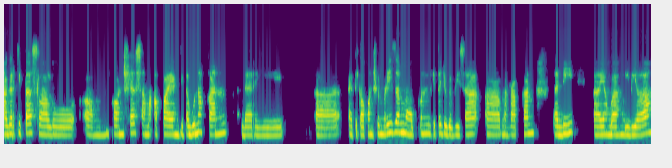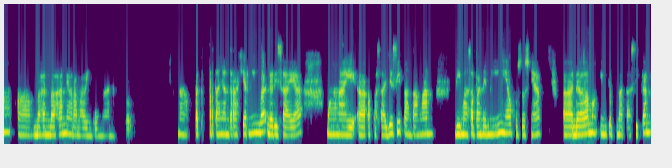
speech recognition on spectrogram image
agar kita selalu um, conscious sama apa yang kita gunakan dari uh, ethical consumerism maupun kita juga bisa uh, menerapkan tadi uh, yang Mbak Anggi bilang bahan-bahan uh, yang ramah lingkungan. Gitu. Nah, pertanyaan terakhir nih Mbak dari saya mengenai uh, apa saja sih tantangan di masa pandemi ini ya khususnya uh, dalam mengimplementasikan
